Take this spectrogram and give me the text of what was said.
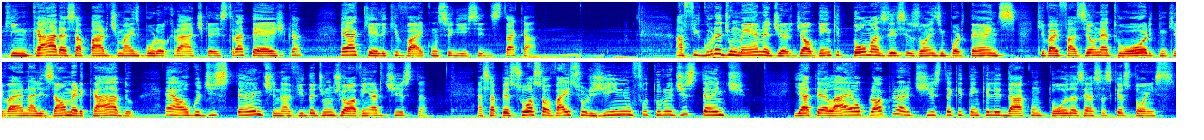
que encara essa parte mais burocrática e estratégica, é aquele que vai conseguir se destacar. A figura de um manager, de alguém que toma as decisões importantes, que vai fazer o networking, que vai analisar o mercado, é algo distante na vida de um jovem artista. Essa pessoa só vai surgir em um futuro distante. E até lá é o próprio artista que tem que lidar com todas essas questões.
